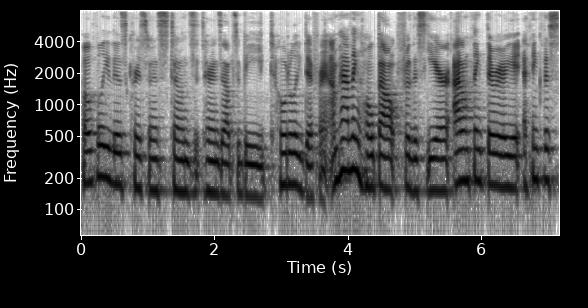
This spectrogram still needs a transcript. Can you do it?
hopefully this Christmas turns turns out to be totally different. I'm having hope out for this year. I don't think there. I think this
